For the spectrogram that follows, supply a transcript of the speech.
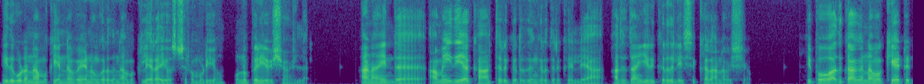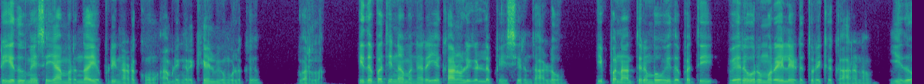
இது கூட நமக்கு என்ன வேணுங்கிறது நாம் கிளியராக யோசிச்சிட முடியும். ஒன்றும் பெரிய விஷயம் இல்லை. ஆனால் இந்த அமைதியாக காத்திருக்கிறதுங்கிறது இருக்கு இல்லையா? அதுதான் இருக்கிறதுலே சிக்கலான விஷயம். இப்போது அதுக்காக நம்ம கேட்டுட்டு எதுவுமே செய்யாமல் இருந்தால் எப்படி நடக்கும் அப்படிங்கிற கேள்வி உங்களுக்கு வரலாம். இதை பற்றி நம்ம நிறைய காணொளிகளில் பேசியிருந்தாலும் இப்போ நான் திரும்பவும் இதை பற்றி வேற ஒரு முறையில் எடுத்துரைக்க காரணம் ஏதோ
